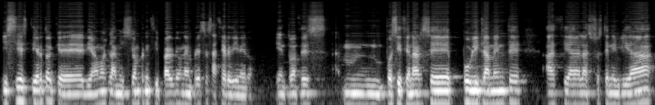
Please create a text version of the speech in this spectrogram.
y sí es cierto que, digamos, la misión principal de una empresa es hacer dinero. Y entonces, mm, posicionarse públicamente hacia la sostenibilidad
